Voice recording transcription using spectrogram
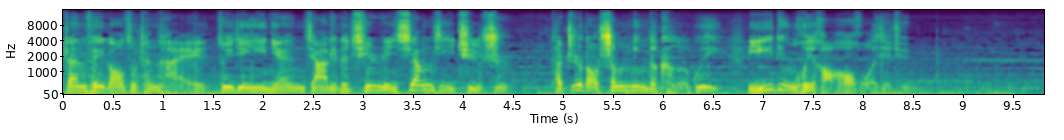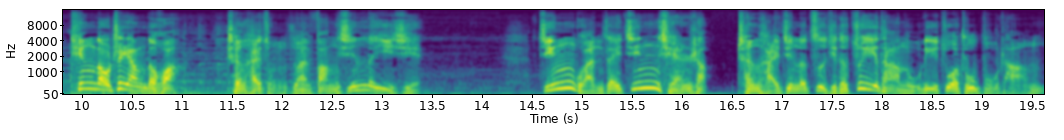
詹飞告诉陈海，最近一年家里的亲人相继去世，他知道生命的可贵，一定会好好活下去。听到这样的话，陈海总算放心了一些。尽管在金钱上，陈海尽了自己的最大努力做出补偿，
